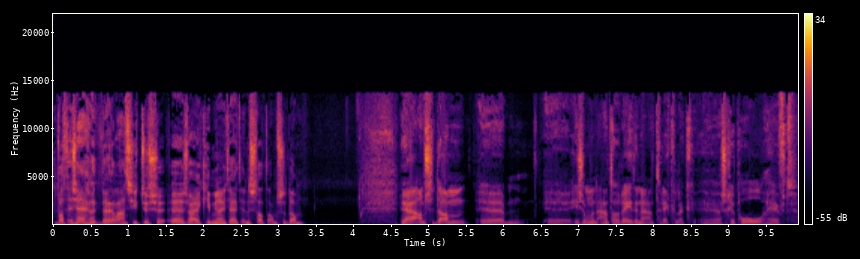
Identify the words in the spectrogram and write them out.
Wat is eigenlijk de relatie tussen uh, zware criminaliteit en de stad Amsterdam? Ja, Amsterdam uh, is om een aantal redenen aantrekkelijk. Schiphol heeft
